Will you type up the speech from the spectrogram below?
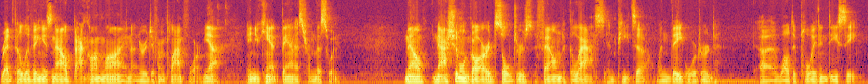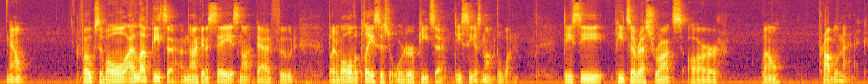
Red Pill Living is now back online under a different platform. Yeah, and you can't ban us from this one. Now, National Guard soldiers found glass in pizza when they ordered uh, while deployed in DC. Now, folks, of all, I love pizza. I'm not going to say it's not bad food, but of all the places to order pizza, DC is not the one. DC pizza restaurants are, well, problematic.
